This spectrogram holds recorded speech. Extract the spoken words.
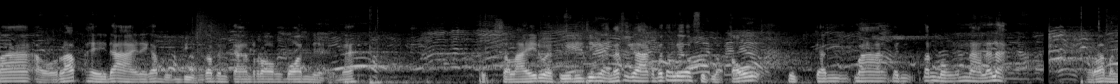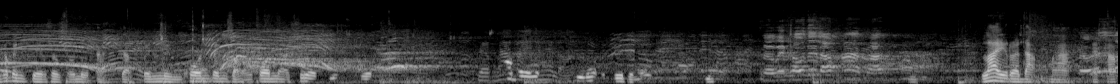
มาเอารับให้ได้นะครับบุ๋มบิ๋มก็เป็นการรองบอลเนี่ยนไหมฝึกสไลด์ด้วยคือจริงๆอะนักกีฬาก็ไม่ต้องเรียกว่าฝึกหรอกเขาฝึกกันมาเป็นตั้งนงตั้งนานแล้วแหละแต่ว่ามันก็เป็นเกมสนุกอะจากเป็นหนึ่งคนเป็นสองคนอะช่วยเข้าไปดูดูถึงเสิร์ฟให้เขาได้รับ5ครั้งไล่ระดับมานะครับ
